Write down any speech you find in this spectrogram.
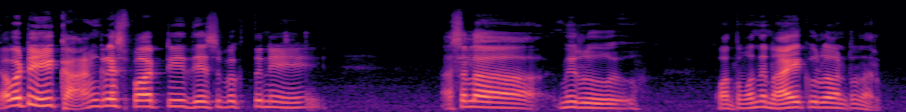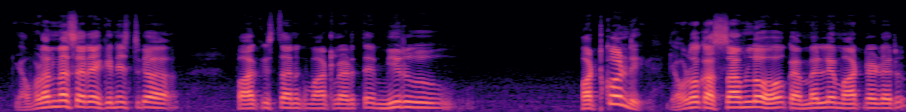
కాబట్టి కాంగ్రెస్ పార్టీ దేశభక్తిని అసలు మీరు కొంతమంది నాయకులు అంటున్నారు. ఎవడన్నా సరే అగెనిస్ట్గా పాకిస్తాన్కి మాట్లాడితే మీరు పట్టుకోండి. ఎవడో ఒక అస్సాంలో ఒక ఎమ్మెల్యే మాట్లాడారు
